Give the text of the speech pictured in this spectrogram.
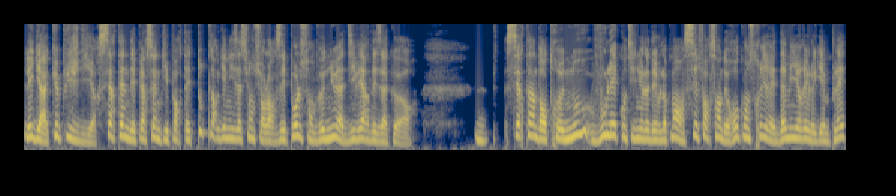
Les gars, que puis-je dire? Certaines des personnes qui portaient toute l'organisation sur leurs épaules sont venues à divers désaccords. Certains d'entre nous voulaient continuer le développement en s'efforçant de reconstruire et d'améliorer le gameplay,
